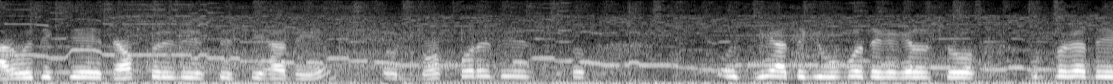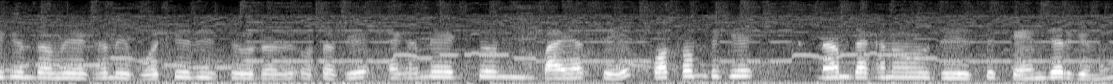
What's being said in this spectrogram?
আর ওই দিক দিয়ে নক করে দিয়েছি জিহা দিয়ে। তো নক করে দিয়ে তো, ওই জিহা থেকে উপর থেকে গেলে, তো উৎপাকা দিয়ে কিন্তু আমি এখানে বসিয়ে দিয়েছি ওটা, ওটাকে। এখানে একজন ভাই আছে, প্রথম থেকে নাম দেখানো দিয়েছে ডেঞ্জার গেমিং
